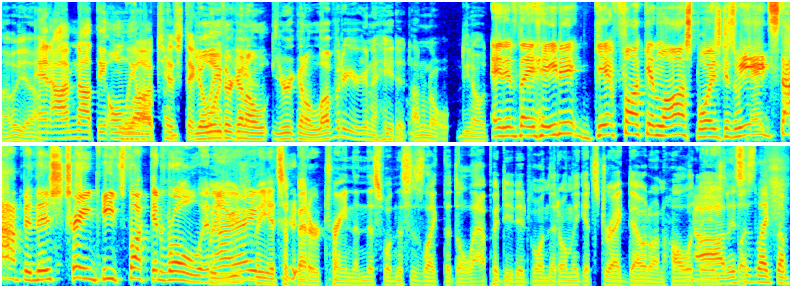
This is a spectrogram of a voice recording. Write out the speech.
oh yeah, And I'm not the only Welcome. autistic you'll one either here. gonna you're gonna love it or you're gonna hate it. I don't know. You know, And if they hate it, get fucking lost, boys, because we ain't stopping. This train keeps fucking rolling. but all usually right. it's a better train than this one. This is like the dilapidated one that only gets dragged out on holidays. Nah, this but- is like the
